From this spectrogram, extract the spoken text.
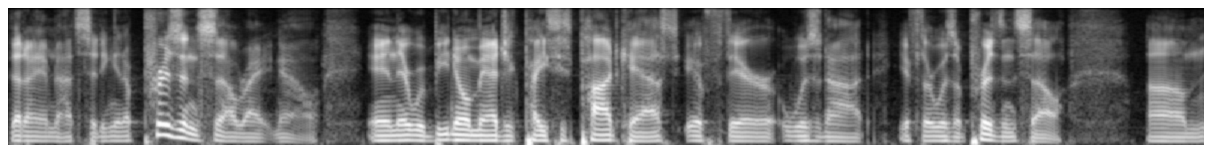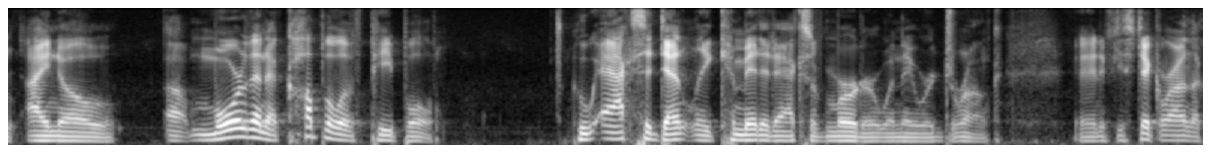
that I am not sitting in a prison cell right now. And there would be no Magic Pisces podcast if there was not, if there was a prison cell. Um, I know uh, more than a couple of people who accidentally committed acts of murder when they were drunk. And if you stick around the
